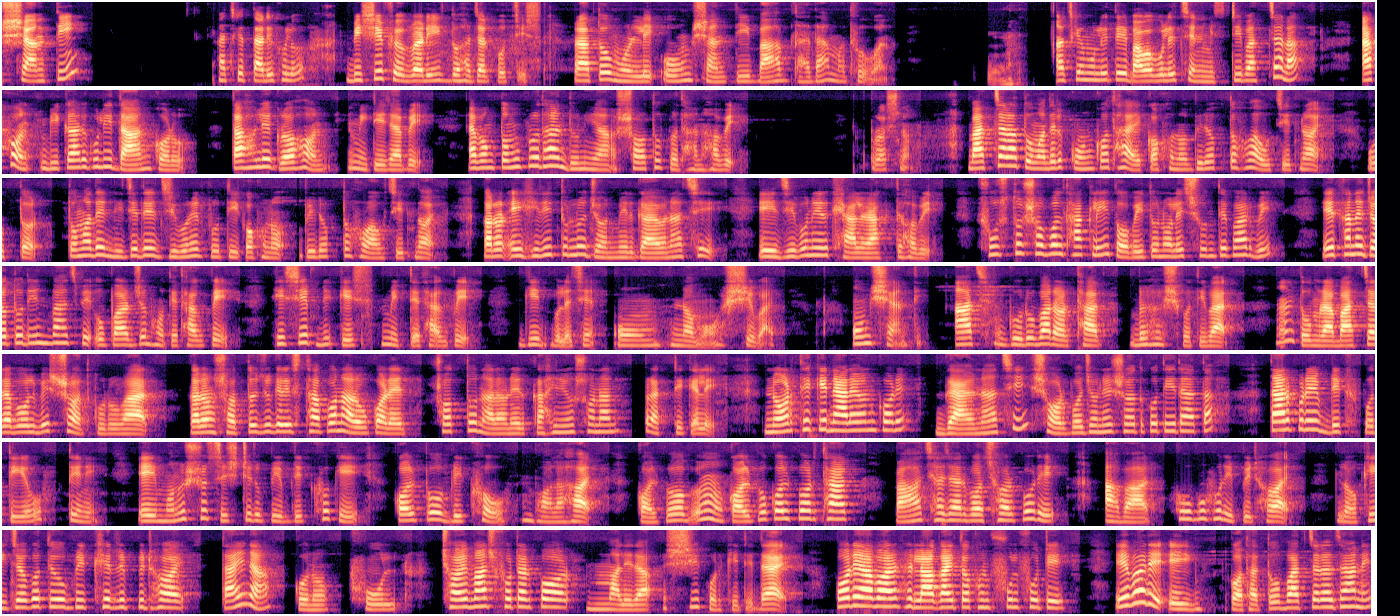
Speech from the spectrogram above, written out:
শান্তি। আজকের তারিখ হলো বিশে ফেব্রুয়ারি দু হাজার পঁচিশ। প্রাত মুরলি, ওম শান্তি, বাপ, দাদা, মধুবন। আজকের মুরলিতে বাবা বলেছেন, মিষ্টি বাচ্চারা, এখন বিকারগুলি দান করো, তাহলে গ্রহণ মিটে যাবে এবং তমুপ্রধান দুনিয়া শতপ্রধান হবে। প্রশ্ন, বাচ্চারা তোমাদের কোন কথায় কখনো বিরক্ত হওয়া উচিত নয়? উত্তর তোমাদের নিজেদের জীবনের প্রতি কখনো বিরক্ত হওয়া উচিত নয়। কারণ এই হৃদিতুল্য জন্মের গায়ন আছে, এই জীবনের খেয়াল রাখতে হবে। সুস্থ সবল থাকলেই তবেই তো নলেজ শুনতে পারবে। এখানে যতদিন বাঁচবে উপার্জন হতে থাকবে, হিসেব নিকেশ মিটতে থাকবে, গীত বলেছেন ওম নম শিবায়। ওম শান্তি। আজ গুরুবার অর্থাৎ বৃহস্পতিবার। তোমরা বাচ্চারা বলবে সৎ গুরুবার কারণ সত্যযুগের স্থাপনারও করেন সত্যনারায়ণের কাহিনীও শোনান প্র্যাকটিক্যালে নর থেকে নারায়ণ করেন, গায়না আছে সর্বজনের সদ্গতি দাতা তারপরে বৃক্ষপতিও তিনি। এই মনুষ্য সৃষ্টিরূপী বৃক্ষকে কল্প বৃক্ষ বলা হয়। কল্প কল্পকল্প অর্থাৎ পাঁচ হাজার বছর পরে আবার হুবহু রিপিট হয়। লৌকিক জগতেও বৃক্ষের রিপিট হয়, তাই না? কোনো ফুল ছয় মাস ফোটার পর মালিরা শিকড় কেটে দেয়। পরে আবার লাগায় তখন ফুল ফোটে। এবারে এই কথা তো বাচ্চারা জানে।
